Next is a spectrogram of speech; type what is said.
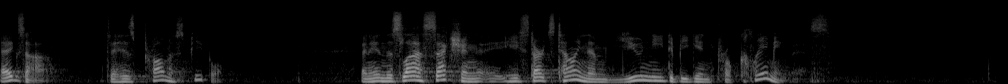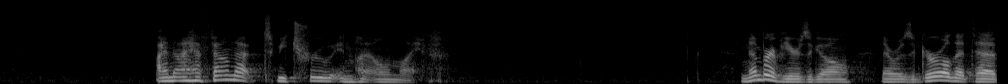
exile, to his promised people. And in this last section, he starts telling them, you need to begin proclaiming this. And I have found that to be true in my own life. A number of years ago, there was a girl that, uh,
